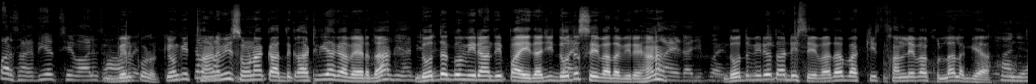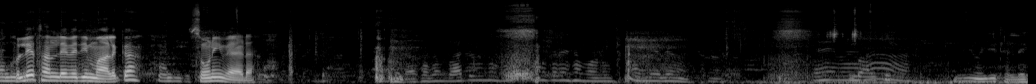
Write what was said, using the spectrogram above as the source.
ਭਰ ਸਕਦੀ ਹੈ ਸੇਵਾ ਵਾਲੇ ਥਾਂ ਬਿਲਕੁਲ ਕਿਉਂਕਿ ਥਣ ਵੀ ਸੋਹਣਾ ਕੱਦ ਕਾਠ ਵੀ ਹੈਗਾ ਵੈੜ ਦਾ। ਹਾਂਜੀ, ਹਾਂਜੀ, ਦੁੱਧ ਅੱਗੋਂ ਵੀਰਾਂ ਦੀ ਪਾਈ ਦਾ ਜੀ ਦੁੱਧ ਸੇਵਾ ਦਾ ਵੀਰੇ ਹਨਾ? ਜੀ ਪਾਏ ਦੁੱਧ ਵੀਰੇ ਤੁਹਾਡੀ ਸੇਵਾ ਦਾ ਬਾਕੀ ਥਣ ਲੇਵਾ ਖੁੱਲਾ ਲੱਗਿਆ। ਹਾਂਜੀ ਹਾਂਜੀ। ਖੁੱਲੇ ਥਣ ਲੇਵੇ ਦੀ ਮਾਲਕ ਆ ਹਾਂਜੀ। ਸੋਹਣੀ ਵੈੜ ਆ। ਨਹੀਂ ਥੱਲੇ।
